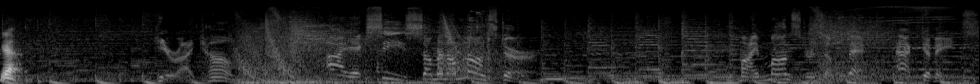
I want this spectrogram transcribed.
Yeah. Here I come. I Xyz summon a monster. My monster's effect activates.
